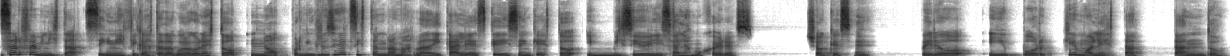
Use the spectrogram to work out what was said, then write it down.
¿Ser feminista significa estar de acuerdo con esto? No, porque inclusive existen ramas radicales que dicen que esto invisibiliza a las mujeres. Yo qué sé. Pero, ¿y por qué molesta tanto?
